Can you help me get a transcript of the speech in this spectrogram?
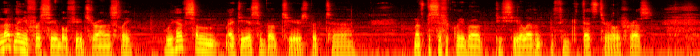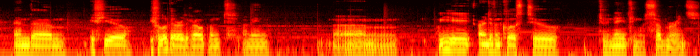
not in any foreseeable future, honestly. We have some ideas about tiers, but uh, not specifically about PC 11. I think that's too early for us. And um, if you if you look at our development, I mean, um, we aren't even close to doing anything with submarines.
